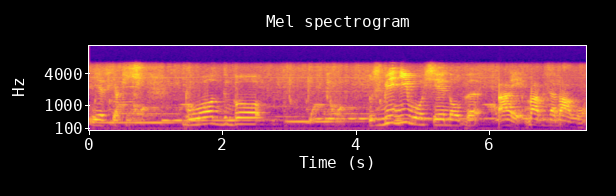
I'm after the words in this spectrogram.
jest jakiś błąd, bo zmieniło się nowe. Aj, mam za mało.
